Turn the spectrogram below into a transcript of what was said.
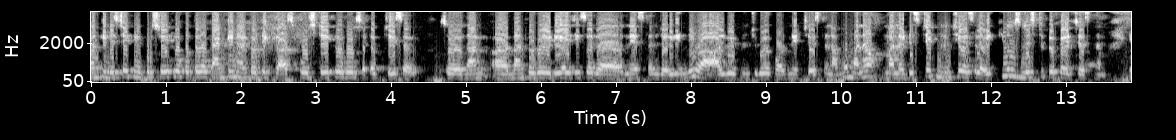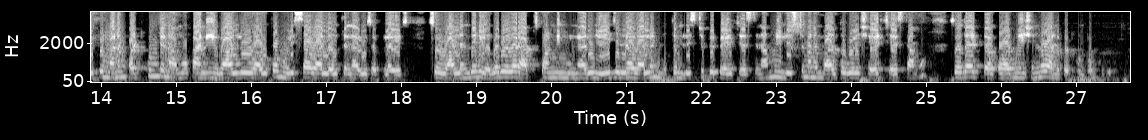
మనకి డిస్ట్రిక్ట్ ఇప్పుడు స్టేట్లో కొత్తగా క్యాంటీన్ నార్కోటిక్ టాస్క్ ఫోర్స్ స్టేట్లో కూడా సెటప్ చేశారు. సో దాని దాంట్లో కూడా డిఐజీ సార్ నేస్తం జరిగింది. ఆల్ వైపు నుంచి కూడా కోఆర్డినేట్ చేస్తున్నాము. మన మన డిస్ట్రిక్ట్ నుంచి అసలు అక్యూజ్ లిస్ట్ ప్రిపేర్ చేస్తున్నాం. ఇప్పుడు మనం పట్టుకుంటున్నాము కానీ వాళ్ళు అవుతాం ఒడిస్సా వాళ్ళు అవుతున్నారు సప్లయర్స్. సో వాళ్ళందరూ ఎవరెవరు అబ్స్కాండింగ్ ఉన్నారు ఏ జిల్లా వాళ్ళని మొత్తం లిస్ట్ ప్రిపేర్ చేస్తున్నాము. ఈ లిస్ట్ మనం వాళ్ళతో కూడా షేర్ చేస్తాము. సో దట్ కోఆర్డినేషన్లో వాళ్ళని పట్టుకుంటాం కుదురుతుంది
